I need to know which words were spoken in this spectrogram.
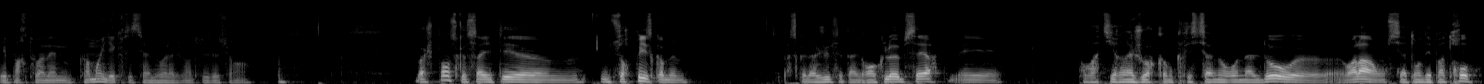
et par toi-même? Comment il est Cristiano à la Juventus de Turin? Bah, Je pense que ça a été euh, une surprise quand même. Parce que la Juve, c'est un grand club, certes, mais pour attirer un joueur comme Cristiano Ronaldo, euh, voilà, on s'y attendait pas trop.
